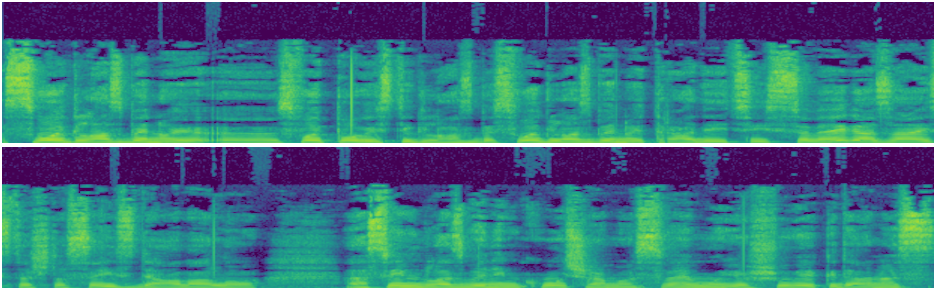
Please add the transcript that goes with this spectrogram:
svoj glazbenoj, e, svoj povijesti glazbe, svoj glazbenoj tradiciji, svega zaista što se izdavalo svim glazbenim kućama, svemu još uvijek danas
